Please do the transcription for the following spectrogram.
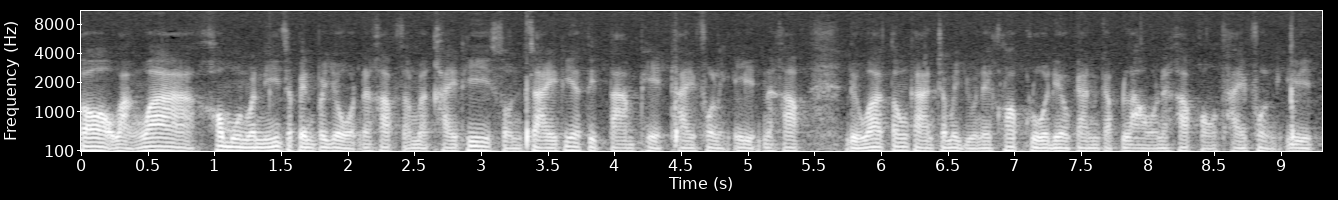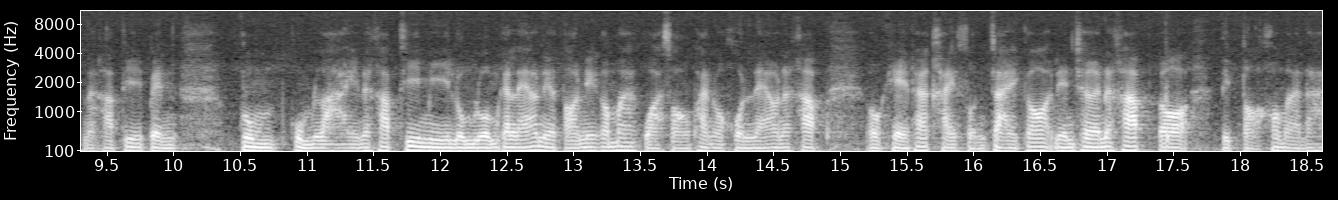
ก็หวังว่าข้อมูลวันนี้จะเป็นประโยชน์นะครับสำหรับใครที่สนใจที่จะติดตามเพจไทย Forex Elite นะครับหรือว่าต้องการจะมาอยู่ในครอบครัวเดียวกันกับเรานะครับของไทย Forex Elite นะครับที่เป็น กลุ่มกลุ่มไลน์นะครับที่มีรวมๆกันแล้วเนี่ยตอนนี้ก็มากกว่า 2,000กว่าคนแล้วนะครับโอเค ถ้าใครสนใจก็เรียนเชิญนะครับ ก็ติดต่อเข้ามาได้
